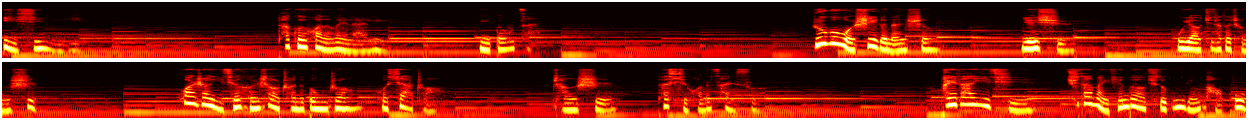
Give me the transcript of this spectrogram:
一心一意。他规划的未来里，你都在。如果我是一个男生，也许。我要去他的城市，换上以前很少穿的冬装或夏装，尝试他喜欢的菜色，陪他一起去他每天都要去的公园跑步，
